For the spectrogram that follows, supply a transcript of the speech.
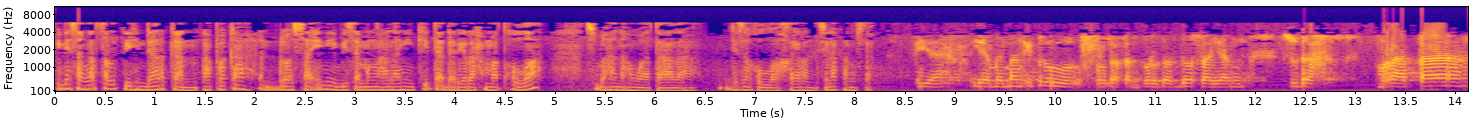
Ini sangat sulit dihindarkan. Apakah dosa ini bisa menghalangi kita dari rahmat Allah Subhanahu wa taala? Jazakallah khairan. Silakan Ustaz. Iya, iya memang itu merupakan perbuatan dosa yang sudah merata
